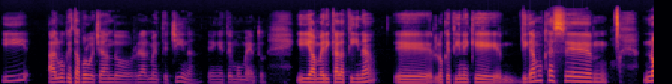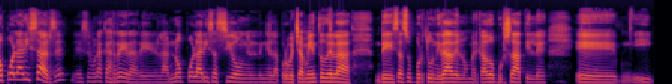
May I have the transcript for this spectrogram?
Y algo que está aprovechando realmente China en este momento. Y América Latina eh, lo que tiene que, digamos que hacer, mm, no polarizarse, es una carrera de la no polarización en, el aprovechamiento de, la, de esas oportunidades en los mercados bursátiles y,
